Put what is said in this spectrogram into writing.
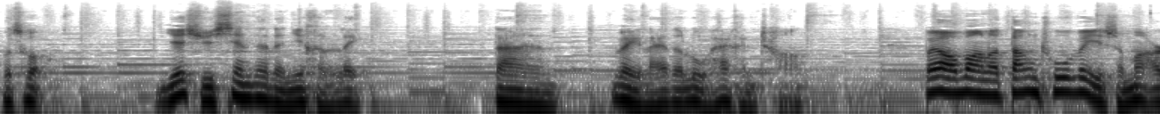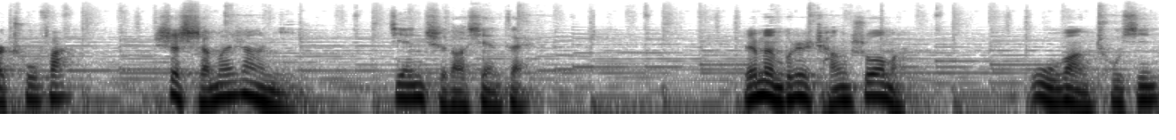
不错，也许现在的你很累，但未来的路还很长。不要忘了当初为什么而出发，是什么让你坚持到现在？人们不是常说吗？勿忘初心。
